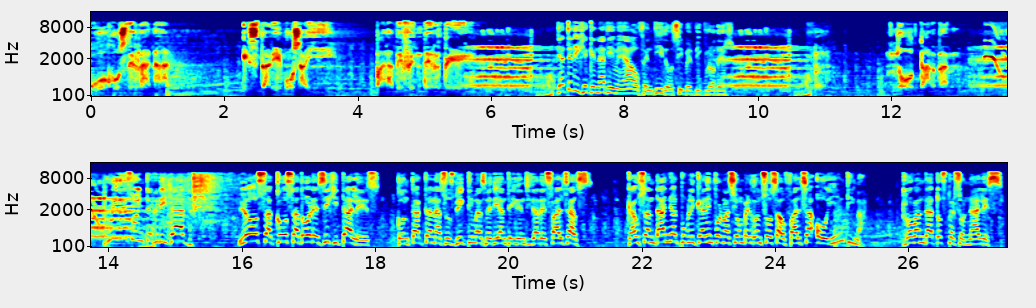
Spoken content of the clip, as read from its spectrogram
u ojos de rana. Estaremos ahí para defenderte. Ya te dije que nadie me ha ofendido, Cyber Big Brother. No tardan. Cuide su integridad. Los acosadores digitales contactan a sus víctimas mediante identidades falsas. Causan daño al publicar información vergonzosa o falsa o íntima. Roban datos personales.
